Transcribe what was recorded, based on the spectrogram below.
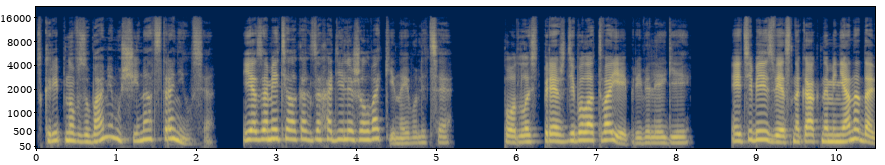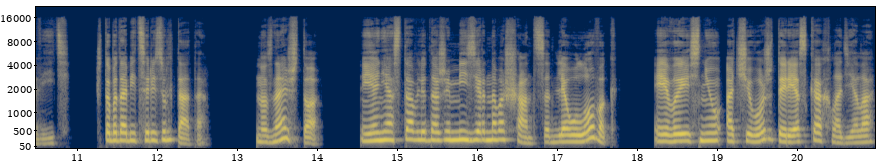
Скрипнув зубами, мужчина отстранился. Я заметила, как заходили желваки на его лице. «Подлость прежде была твоей привилегией. И тебе известно, как на меня надавить, чтобы добиться результата. Но знаешь что? Я не оставлю даже мизерного шанса для уловок и выясню, от чего же ты резко охладела.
